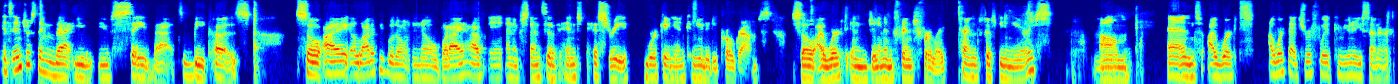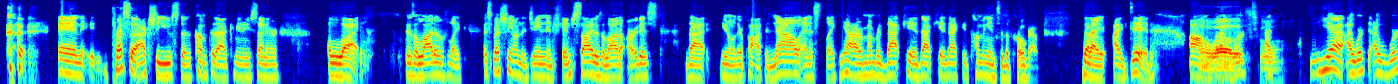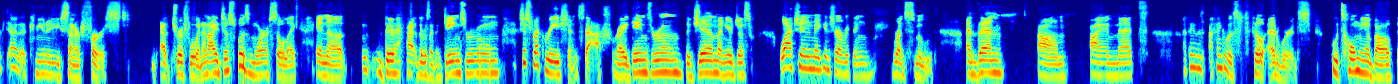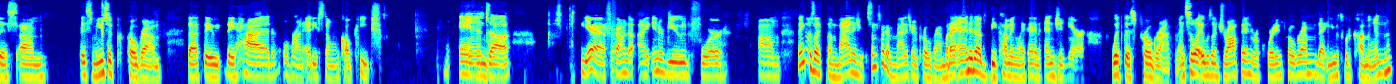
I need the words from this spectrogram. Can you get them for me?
It's interesting that you you say that because so I a lot of people don't know, but I have a, an extensive hint, history working in community programs. So I worked in Jane and Finch for like 10, 15 years. Mm. Um, and I worked I worked at Driftwood Community Center. and it, Pressa actually used to come to that community center a lot. There's a lot of like especially on the Jane and Finch side, there's a lot of artists that, you know, they're popping now. And it's like, yeah, I remember that kid, that kid, that kid coming into the program that I, I did. Um, oh, wow, worked, that's cool. I, yeah, I worked, I worked at a community center first at Driftwood. And I just was more so like in a, there had, there was like a games room, just recreation staff, right? Games room, the gym, and you're just watching, making sure everything runs smooth. And then um, I met, I think it was, I think it was Phil Edwards who told me about this um, this music program that they they had over on Eddystone called Peach, and uh, yeah, I found I interviewed for um, I think it was like a management some sort of management program, but I ended up becoming like an engineer with this program, and so it was a drop in recording program that youth would come in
